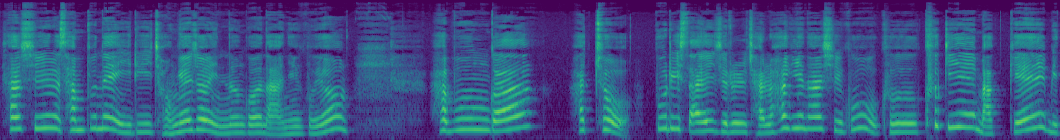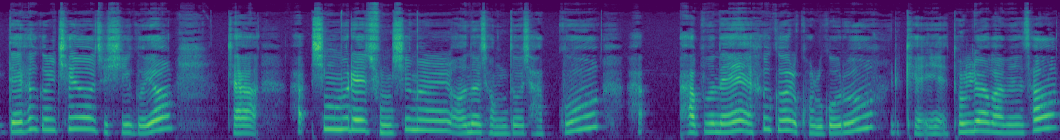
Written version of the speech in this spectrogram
사실 3분의 1이 정해져 있는 건 아니고요. 화분과 하초, 뿌리 사이즈를 잘 확인하시고 그 크기에 맞게 밑에 흙을 채워주시고요. 자, 식물의 중심을 어느 정도 잡고 화분에 흙을 골고루 이렇게 예, 돌려가면서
